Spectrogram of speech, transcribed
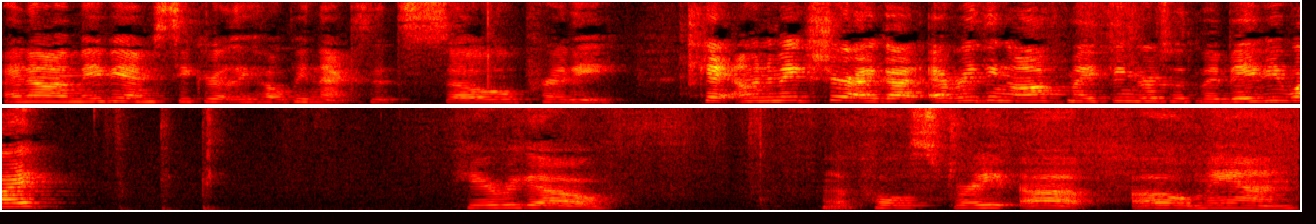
I know, maybe I'm secretly hoping that because it's so pretty. Okay, I'm gonna make sure I got everything off my fingers with my baby wipe. Here we go. I'm gonna pull straight up. Oh man.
